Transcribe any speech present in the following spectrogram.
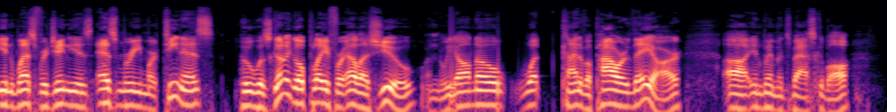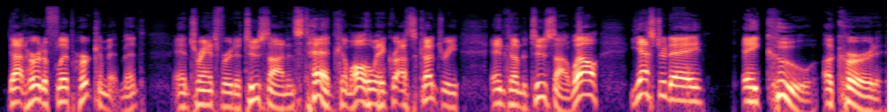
in West Virginia's Esmery Martinez, who was going to go play for LSU, and we all know what kind of a power they are uh, in women's basketball. Got her to flip her commitment and transfer to Tucson instead, come all the way across the country and come to Tucson. Well, yesterday a coup occurred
